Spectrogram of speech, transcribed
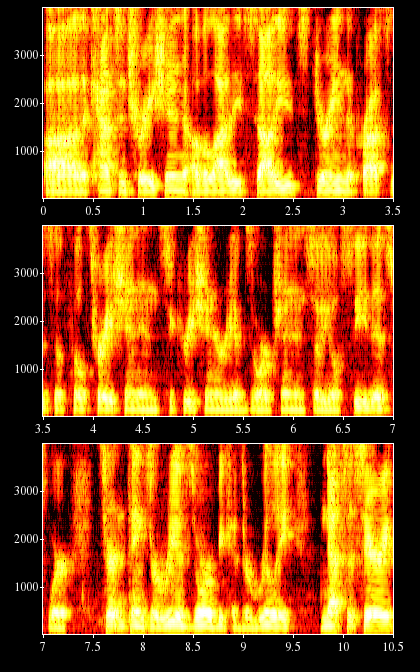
uh, the concentration of a lot of these solutes during the process of filtration and secretion and reabsorption. And so you'll see this where certain things are reabsorbed because they're really necessary.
